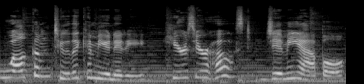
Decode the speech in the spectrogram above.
Welcome to the community. Here's your host, Jimmy Apple.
